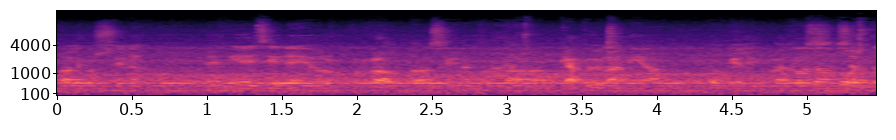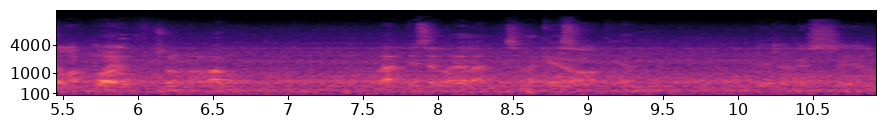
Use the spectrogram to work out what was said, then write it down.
Tai oliko siinä? Ei, niin ei siinä ei ole rautaa siinä tota, Käpylän ja Kokelin välissä. Koetaan Se muistella on- toi. Se on noilla Lättisellä ja Lättisellä keskellä. Kyllä se vissiin on.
